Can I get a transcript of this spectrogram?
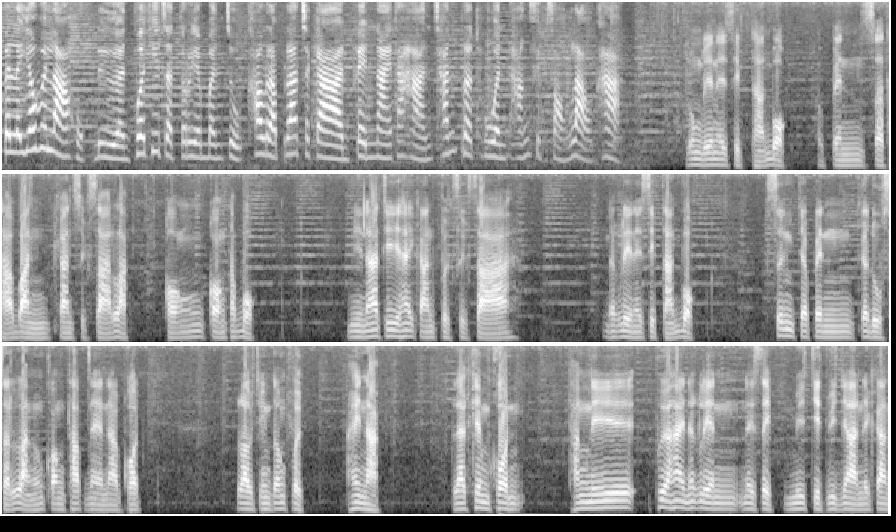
เป็นระยะเวลา 6 เดือน เพื่อที่จะเตรียมบรรจุเข้ารับราชการ เป็นนายทหารชั้นประทวนทั้ง 12 เหล่าค่ะ โรงเรียนในสิบฐานบกเป็นสถาบันการศึกษาหลักของกองทัพบก มีหน้าที่ให้การฝึกศึกษา นักเรียนในสิบฐานบก ซึ่งจะเป็นกระดูกสันหลังของกองทัพในอนาคต เราจึงต้องฝึกให้หนัก และเข้มข้นทั้งนี้เพื่อให้นักเรียนในสิบมีจิตวิญญาณในการ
